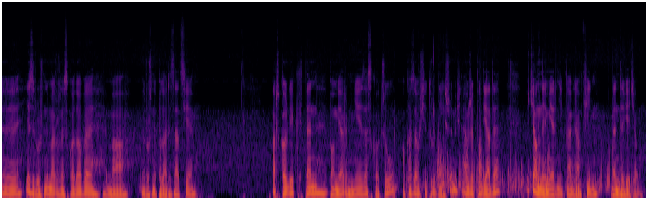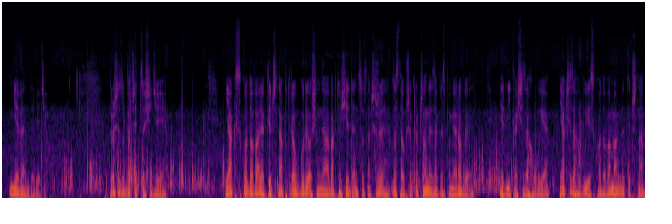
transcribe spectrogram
y, jest różny, ma różne składowe, ma różne polaryzacje. Aczkolwiek ten pomiar mnie zaskoczył, okazał się trudniejszy. Myślałem, że podjadę, wyciągnę miernik, nagram film, będę wiedział. Nie będę wiedział. Proszę zobaczyć, co się dzieje. Jak składowa elektryczna, która u góry osiągnęła wartość 1, co znaczy, że został przekroczony zakres pomiarowy miernika się zachowuje. Jak się zachowuje składowa magnetyczna.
